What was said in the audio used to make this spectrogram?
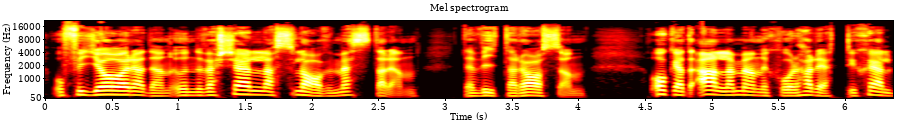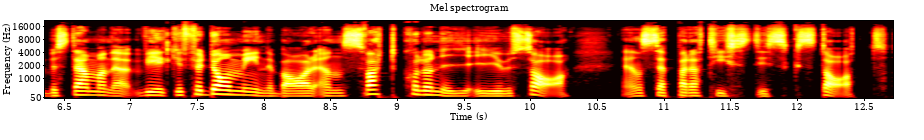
och förgöra den universella slavmästaren, den vita rasen, och att alla människor har rätt till självbestämmande, vilket för dem innebar en svart koloni i USA, en separatistisk stat.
